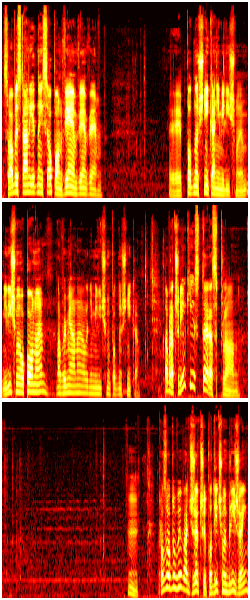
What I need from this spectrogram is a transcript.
Słaby stan jednej z opon, wiem, wiem, wiem. Yy, Podnośnika nie mieliśmy. Mieliśmy oponę na wymianę, ale nie mieliśmy podnośnika. Dobra, czyli jaki jest teraz plan? Hmm. Rozładowywać rzeczy. Podjedźmy bliżej.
